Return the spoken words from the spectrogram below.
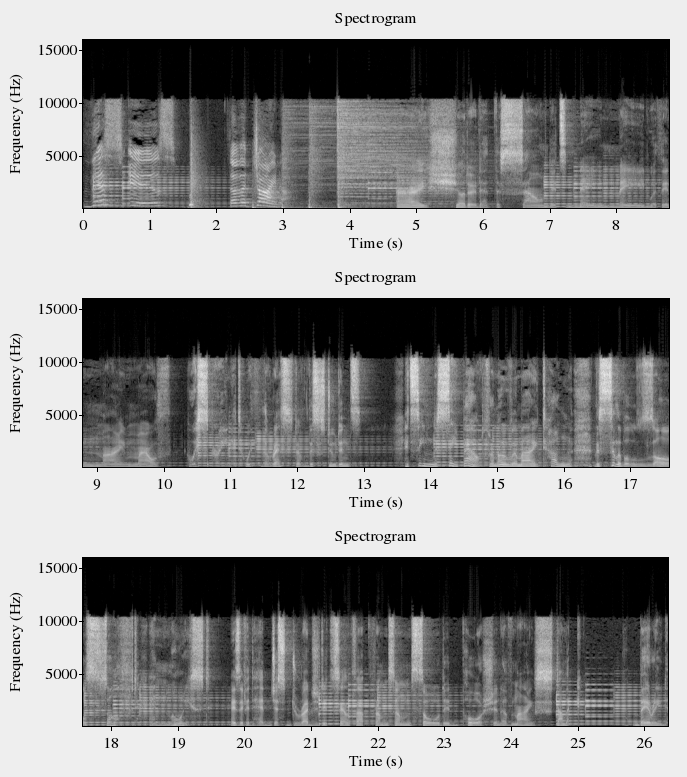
This is the vagina. I shuddered at the sound its name made within my mouth, whispering it with the rest of the students. It seemed to seep out from over my tongue, the syllables all soft moist, as if it had just drudged itself up from some sordid portion of my stomach, buried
